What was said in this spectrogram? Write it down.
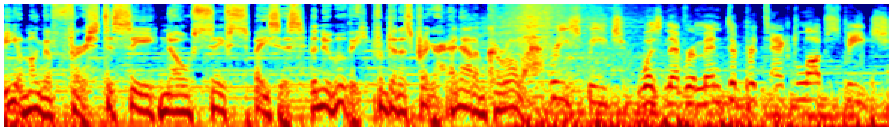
Be among the first to see No Safe Spaces, the new movie from Dennis Prager and Adam Carolla. Free speech was never meant to protect love speech.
